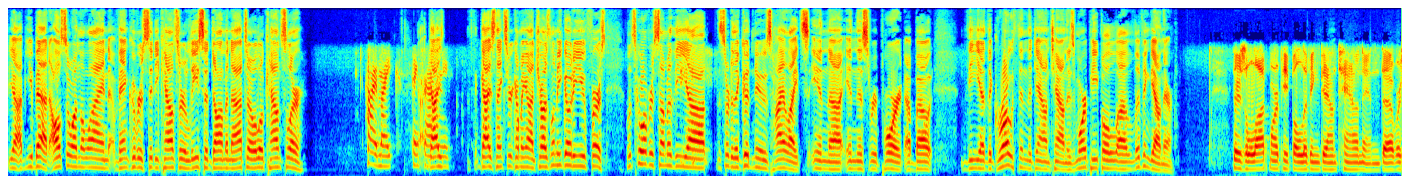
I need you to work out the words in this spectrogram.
Yeah, you bet. Also on the line, Vancouver City Councilor Lisa Dominato. Hello, Councilor. Hi, Mike. Thanks for guys, having me. Guys, thanks for coming on. Charles, let me go to you first. Let's go over some of the uh, sort of the good news highlights in uh, in this report about the uh, the growth in the downtown. There's more people uh, living down there. There's a lot more people living downtown, and uh, we're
